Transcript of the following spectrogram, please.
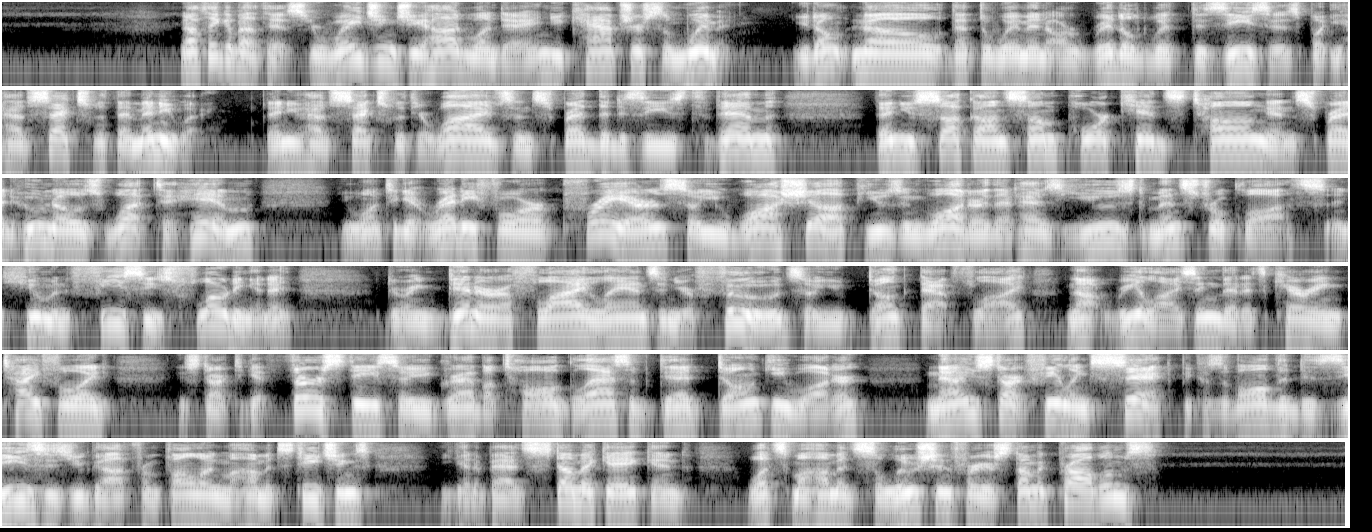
Now think about this. You're waging jihad one day and you capture some women. You don't know that the women are riddled with diseases, but you have sex with them anyway. Then you have sex with your wives and spread the disease to them. Then you suck on some poor kid's tongue and spread who knows what to him. You want to get ready for prayers, so you wash up using water that has used menstrual cloths and human feces floating in it. During dinner, a fly lands in your food, so you dunk that fly, not realizing that it's carrying typhoid. You start to get thirsty, so you grab a tall glass of dead donkey water. Now you start feeling sick because of all the diseases you got from following Muhammad's teachings. You get a bad stomach ache, and what's Muhammad's solution for your stomach problems?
